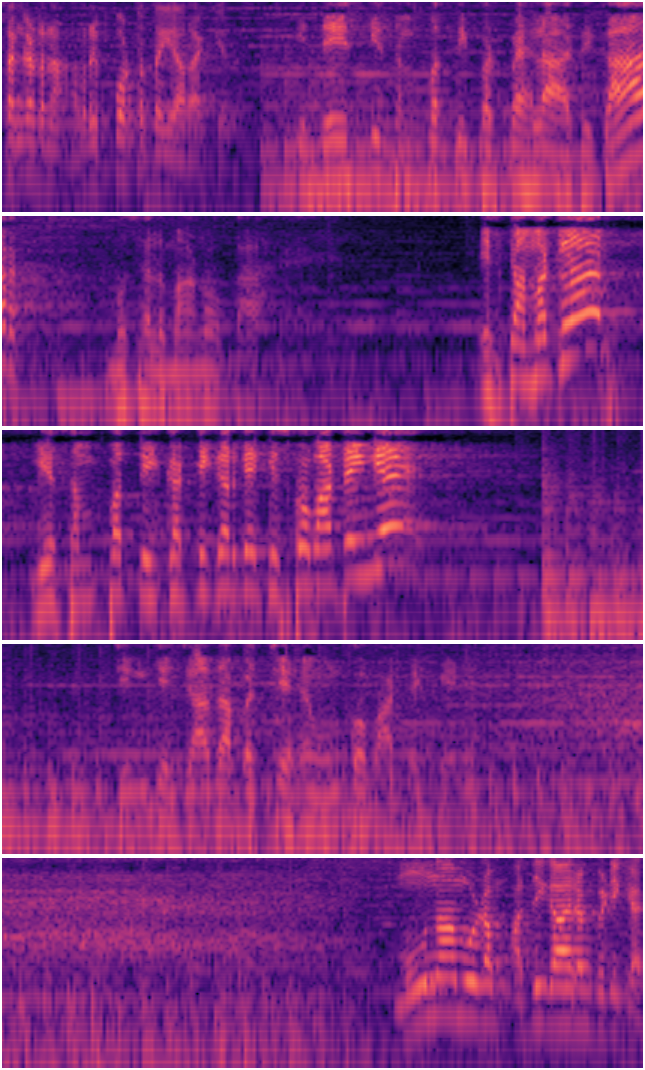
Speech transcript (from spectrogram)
സംഘടന റിപ്പോർട്ട് തയ്യാറാക്കിയത്. कि देश की संपत्ति पर पहला अधिकार मुसलमानों का है इसका मतलब ये संपत्ति इकट्ठी करके किसको बांटेंगे जिनके ज्यादा बच्चे हैं उनको बांटेंगे മൂന്നാമൂഴം അധികാരം പിടിക്കാൻ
